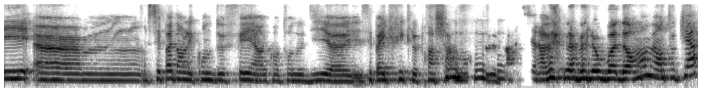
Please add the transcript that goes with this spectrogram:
Et euh, c'est pas dans les contes de fées hein, quand on nous dit, euh, c'est pas écrit que le prince charmant peut partir avec la belle au bois dormant, mais en tout cas,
